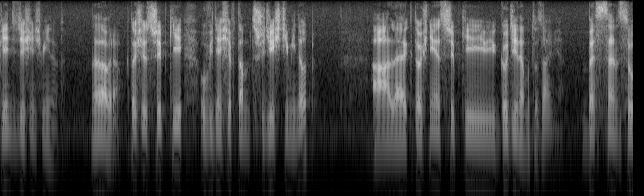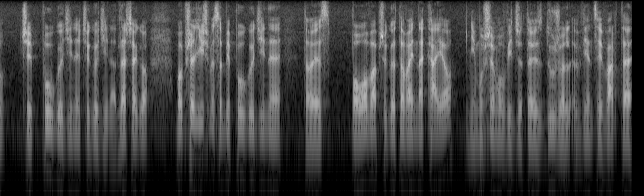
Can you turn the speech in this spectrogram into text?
5-10 minut. No dobra, ktoś jest szybki, uwinie się w tam 30 minut, ale ktoś nie jest szybki, godzinę mu to zajmie. Bez sensu, czy pół godziny, czy godzina. Dlaczego? Bo przeliczmy sobie pół godziny, to jest połowa przygotowań na Kajo. Nie muszę mówić, że to jest dużo więcej warte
